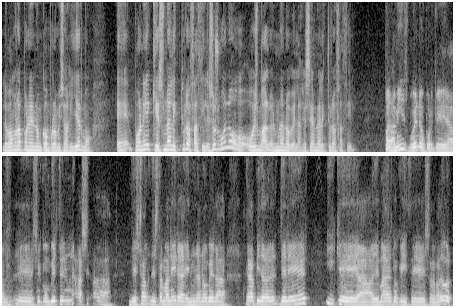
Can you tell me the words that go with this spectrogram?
le vamos a poner un compromiso a Guillermo. Eh, pone que es una lectura fácil. ¿Eso es bueno o, es malo en una novela que sea una lectura fácil? Para mí es bueno porque eh, se convierte en de, esta, de esta manera en una novela rápida de leer y que además lo que dice Salvador,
